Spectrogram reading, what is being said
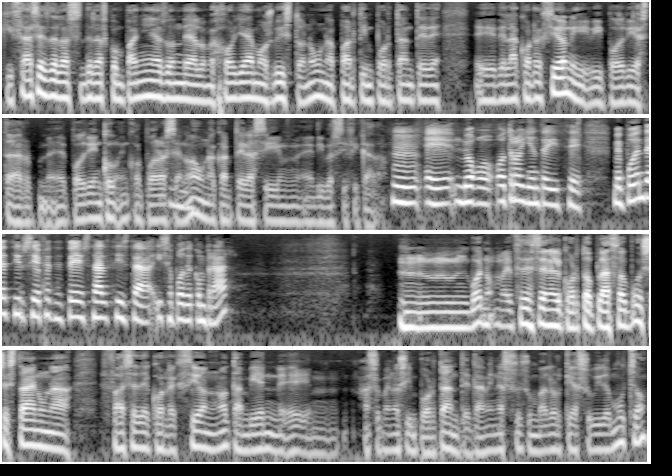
quizás es de las de las compañías donde a lo mejor ya hemos visto, ¿no? Una parte importante de, de la corrección y, podría estar, podría incorporarse, ¿no? A una cartera así diversificada. Mm, luego otro oyente dice, ¿me pueden decir si FCC está alcista y se puede comprar? Mm, bueno, FCC en el corto plazo pues está en una fase de corrección, ¿no? También eh, más o menos importante. También es un valor que ha subido mucho,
